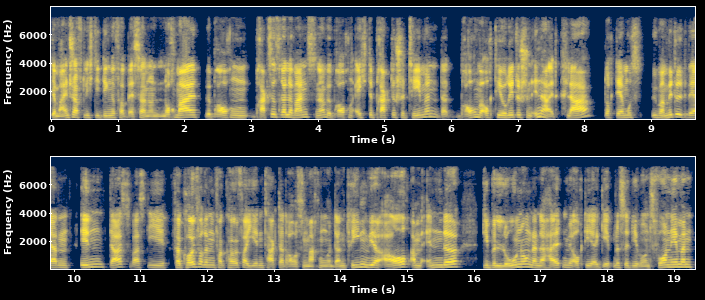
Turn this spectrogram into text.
gemeinschaftlich die Dinge verbessern. Und nochmal, wir brauchen Praxisrelevanz, ne? wir brauchen echte praktische Themen, da brauchen wir auch theoretischen Inhalt, klar, doch der muss übermittelt werden in das, was die Verkäuferinnen und Verkäufer jeden Tag da draußen machen. Und dann kriegen wir auch am Ende die Belohnung, dann erhalten wir auch die Ergebnisse, die wir uns vornehmen,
